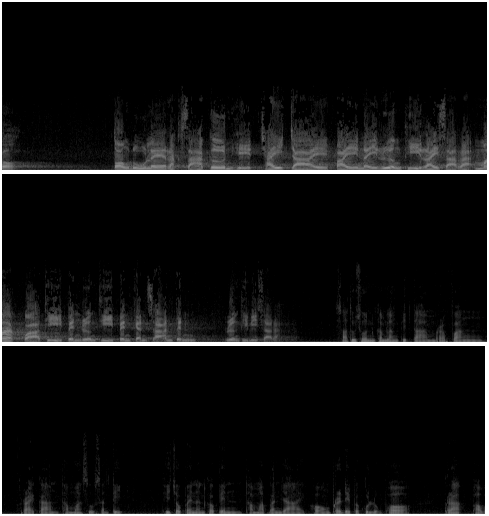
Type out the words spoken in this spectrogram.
ก็ ต้องดูแลรักษาเกินเหตุใช้จ่ายไปในเรื่องที่ไร้สาระมากกว่าที่เป็นเรื่องที่เป็นแก่นสารเป็นเรื่องที่มีสาระ สาธุชนกำลังติดตามรับฟังรายการธรรมะสู่สันติ ที่จบไปนั้นก็เป็นธรรมบรรยายของพระเดชพระคุณหลวงพ่อ พระภาว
